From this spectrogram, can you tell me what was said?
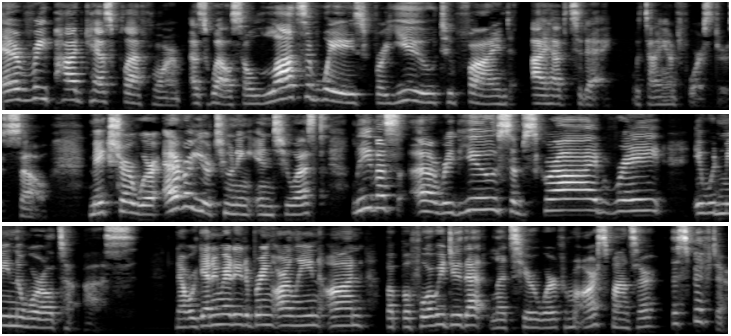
every podcast platform as well. So, lots of ways for you to find I Have Today with Diane Forster. So make sure wherever you're tuning into us, leave us a review, subscribe, rate. It would mean the world to us. Now we're getting ready to bring Arlene on, but before we do that, let's hear a word from our sponsor, the Spifter.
